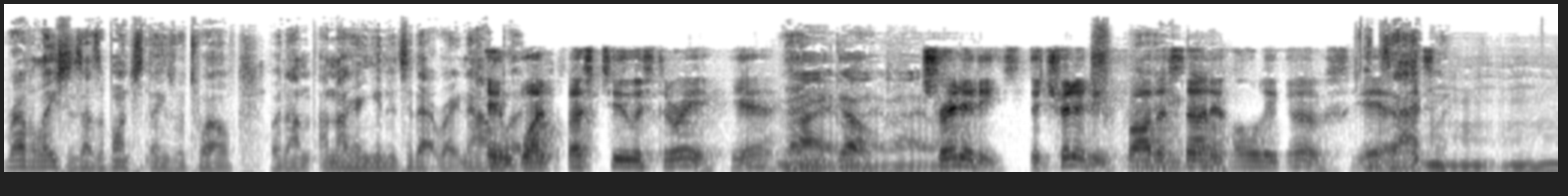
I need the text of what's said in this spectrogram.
Revelations has a bunch of things with 12, but I'm, I'm not going to get into that right now. And but. one plus two is three. Yeah. There right, you go. Right, right, Trinities, the Trinity, Father, Son, go. and Holy Ghost. Yeah, exactly. It's, mm-hmm. mm-hmm.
